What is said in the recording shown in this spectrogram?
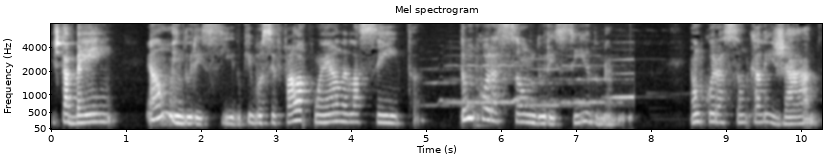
está bem, é um endurecido, que você fala com ela, ela aceita. Então, um coração endurecido, meu amigo, é um coração calejado,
